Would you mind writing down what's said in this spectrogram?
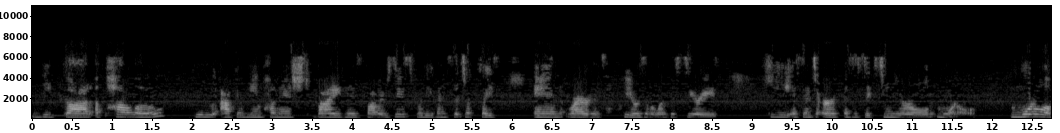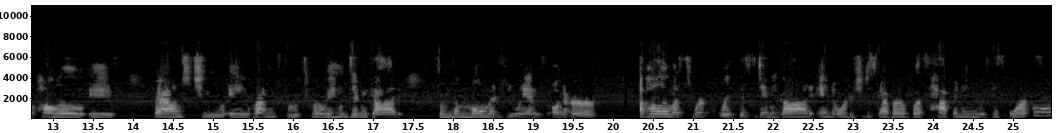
the god Apollo, who, after being punished by his father Zeus for the events that took place in Riordan's Heroes of Olympus series, he is sent to Earth as a 16-year-old mortal. Mortal Apollo is bound to a rotten fruit throwing demigod from the moment he lands on Earth. Apollo must work with this demigod in order to discover what's happening with his oracle,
